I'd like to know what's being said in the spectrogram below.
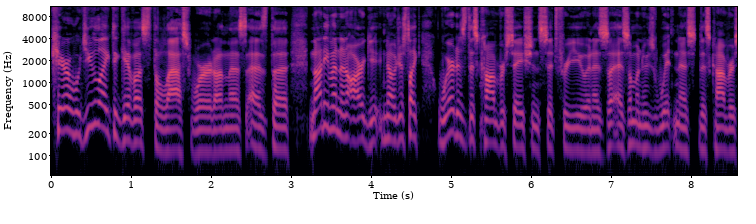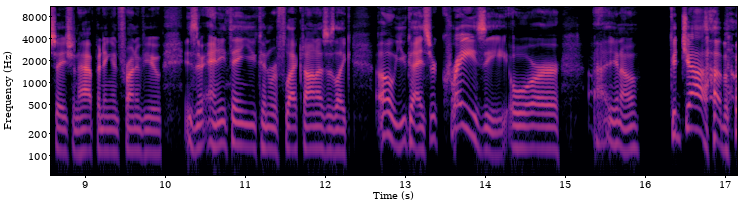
Kira, would you like to give us the last word on this as the not even an argue, no, just like where does this conversation sit for you? And as as someone who's witnessed this conversation happening in front of you, is there anything you can reflect on us as like, oh, you guys are crazy, or uh, you know, good job.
